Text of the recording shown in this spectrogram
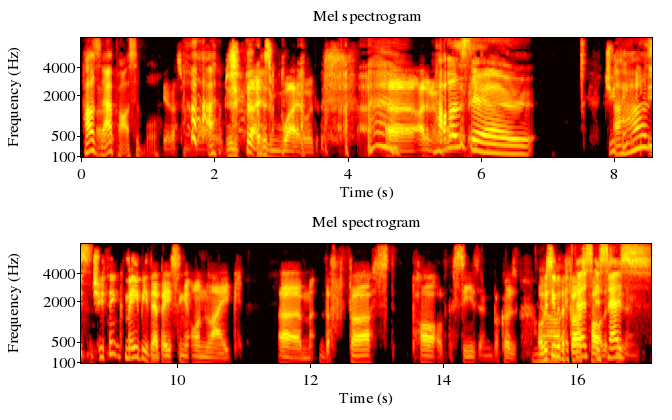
How's Oh. that possible? Yeah, that's wild. that is wild. Uh, I don't know. How is basing it on. there? Do you Uh, think? how's- Do you think maybe they're basing it on like um the first part of the season? Because Obviously with the first says, part of the says, season.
